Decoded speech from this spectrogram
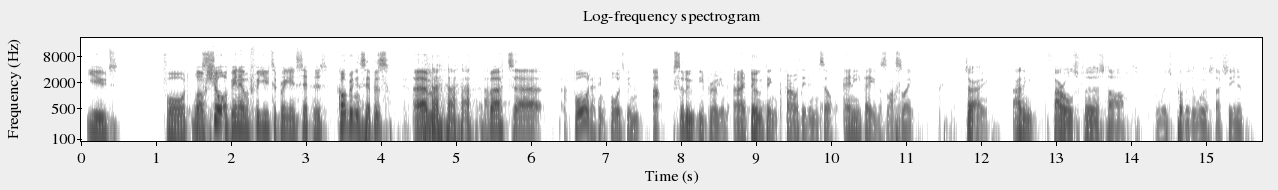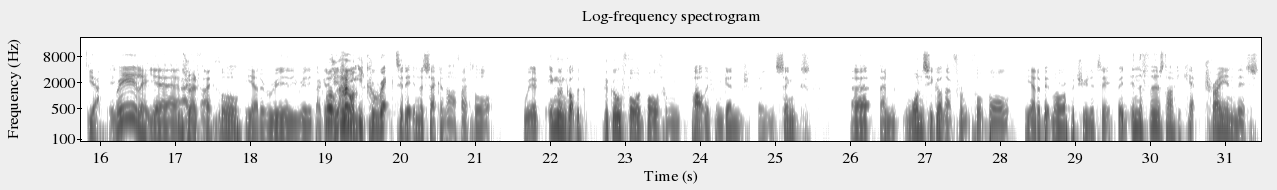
you'd Ford. well, short of being able for you to bring in sippers. Can't bring in sippers. Um, but uh, Ford, I think Ford's been absolutely brilliant. And I don't think Farrell did himself any favours last night. So I, I think Farrell's first half was probably the worst I've seen him. Yeah. It- Really? Yeah, was I. I thought he had a really, really bad game. Well, He- hang on. he corrected it in the second half, I thought, We, England got the, the go forward ball from partly from Genge and Sinks. Uh, and once he got that front foot ball, he had a bit more opportunity. But in, in the first half, he kept trying this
